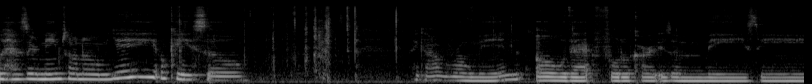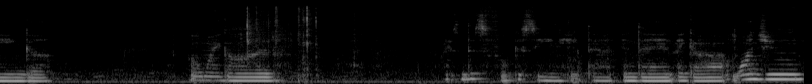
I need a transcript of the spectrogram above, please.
it has their names on them. Yay! Okay, so I got Roman. Oh, that photo card is amazing. Oh my god. Why isn't this focusing? I hate that. And then I got Wonjun,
